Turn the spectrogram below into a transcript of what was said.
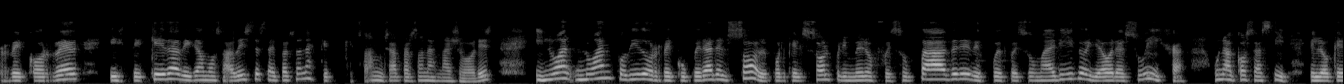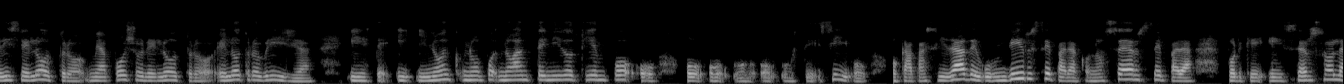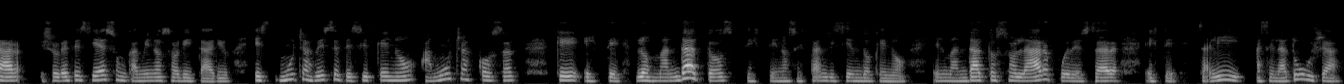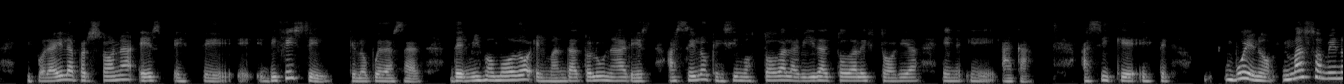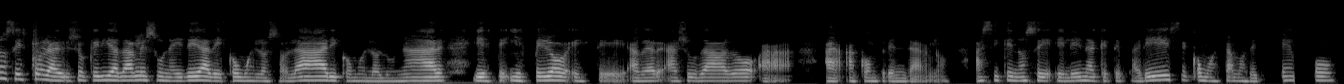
recorrer, este, queda, digamos, a veces hay personas que, son ya personas mayores y no han, no han podido recuperar el sol, porque el sol primero fue su padre, después fue su marido y ahora su hija. Una cosa así, en lo que dice el otro, me apoyo en el otro, el otro brilla, y, este, y, y no, no, no han tenido tiempo o, o, o, sí, o, capacidad de hundirse para conocerse, para, porque el ser solar, yo les decía, es un camino solitario. Es muchas veces decir que no a muchas cosas que este, los mandatos este, nos están diciendo que no. El mandato solar puede ser este, salí, hace la tuya, y por ahí la persona es este, eh, difícil que lo pueda hacer. Del mismo modo, el mandato lunar es hacer lo que hicimos toda la vida, toda la historia en, eh, acá. Así que, este, bueno, más o menos esto era, yo quería darles una idea de cómo es lo solar y cómo es lo lunar, y, este, y espero este, haber ayudado a, a comprenderlo. Así que no sé, Elena, ¿qué te parece? ¿Cómo estamos de tiempo?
